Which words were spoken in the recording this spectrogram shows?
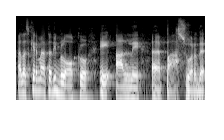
alla schermata di blocco e alle password.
